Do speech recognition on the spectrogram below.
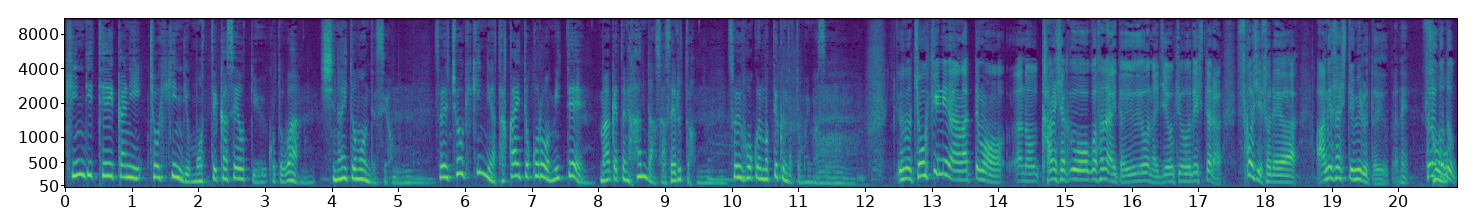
金利低下に長期金利を持っていかせようということはしないと思うんですよ。うん、それで長期金利が高いところを見て、マーケットに判断させると、うん、そういう方向に持っていくんだと思います。長期金利が上がっても、あの、感触を起こさないというような状況でしたら、少しそれは上げさせてみるというかね、そういうことを考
